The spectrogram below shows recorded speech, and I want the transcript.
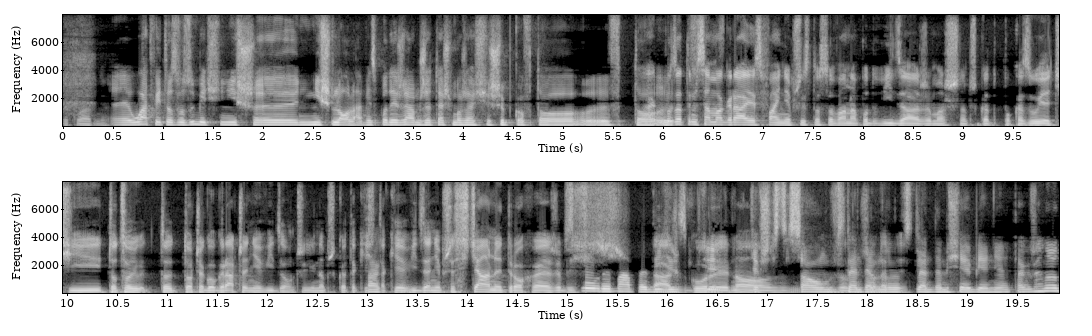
Dokładnie. Y, łatwiej to zrozumieć niż, y, niż Lola, więc podejrzewam, że też można się szybko w to... W to... Tak, poza tym sama gra jest fajnie przystosowana pod widza, że masz na przykład, pokazuje ci to, co, to, to czego gracze nie widzą, czyli na przykład jakieś tak. takie widzenie przez ściany trochę, żebyś... Z góry mapę tak, widzisz, z góry, gdzie, no, gdzie wszyscy są względem, względem siebie, nie? Także no,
